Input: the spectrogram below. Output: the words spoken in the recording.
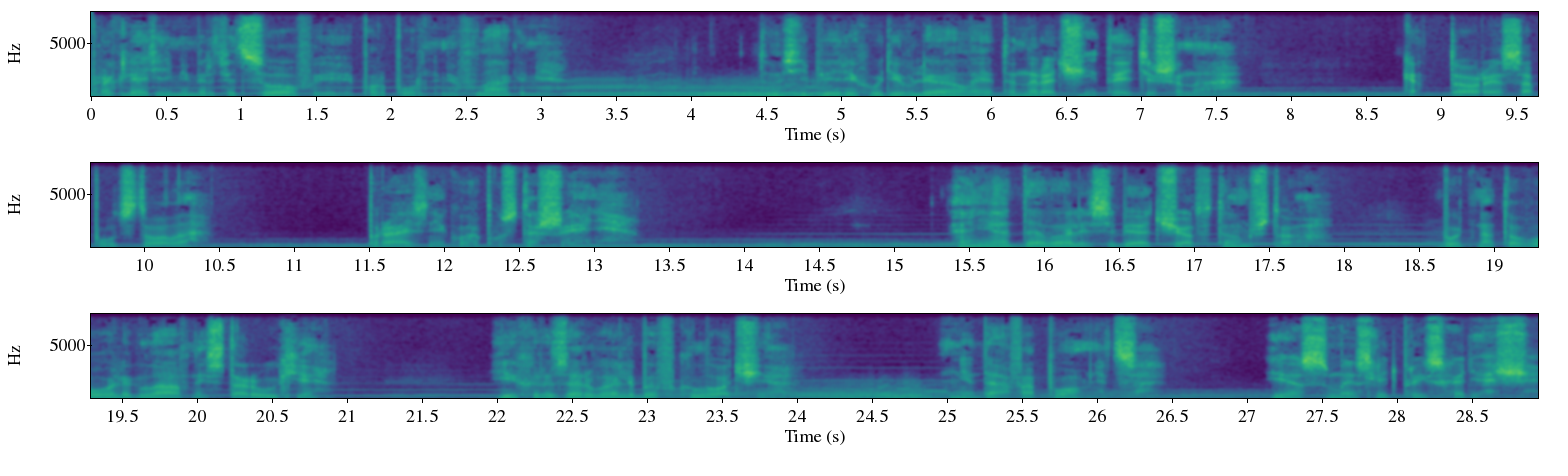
проклятиями мертвецов и пурпурными флагами, то теперь их удивляла эта нарочитая тишина, которая сопутствовала празднику опустошения. Они отдавали себе отчет в том, что, будь на то воля главной старухи, их разорвали бы в клочья, не дав опомниться и осмыслить происходящее.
